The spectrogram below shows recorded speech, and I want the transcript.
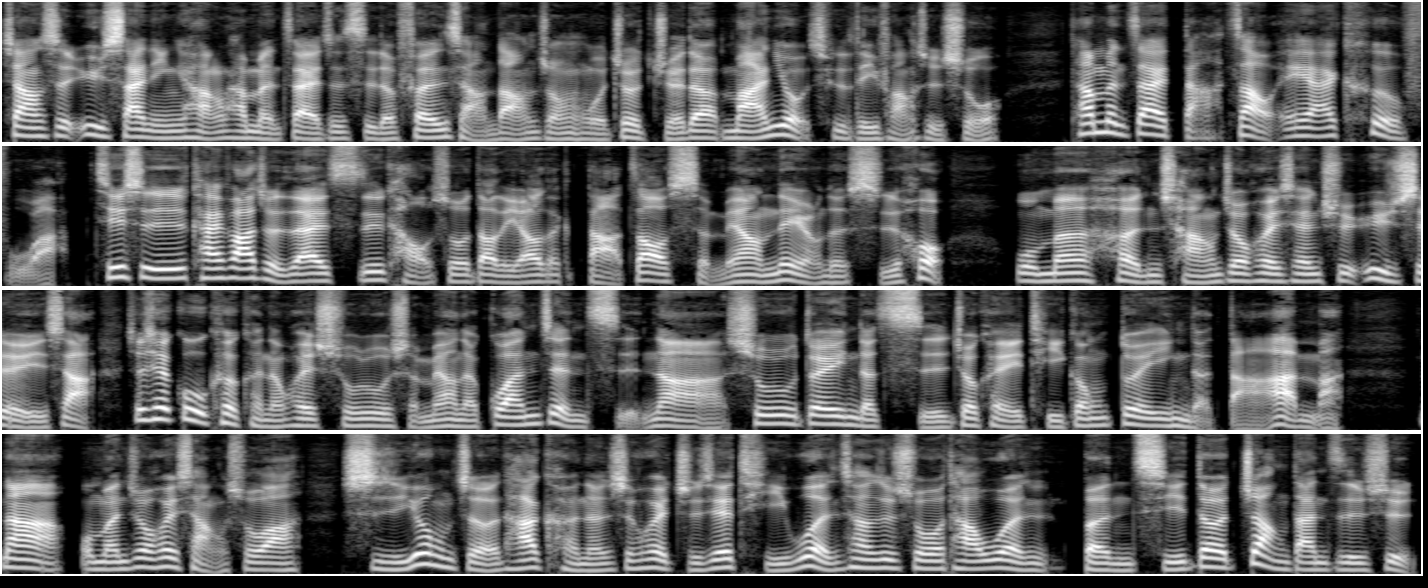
像是玉山银行他们在这次的分享当中，我就觉得蛮有趣的地方是说，他们在打造 AI 客服啊，其实开发者在思考说到底要打造什么样内容的时候。我们很常就会先去预设一下，这些顾客可能会输入什么样的关键词，那输入对应的词就可以提供对应的答案嘛。那我们就会想说啊，使用者他可能是会直接提问，像是说他问本期的账单资讯，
